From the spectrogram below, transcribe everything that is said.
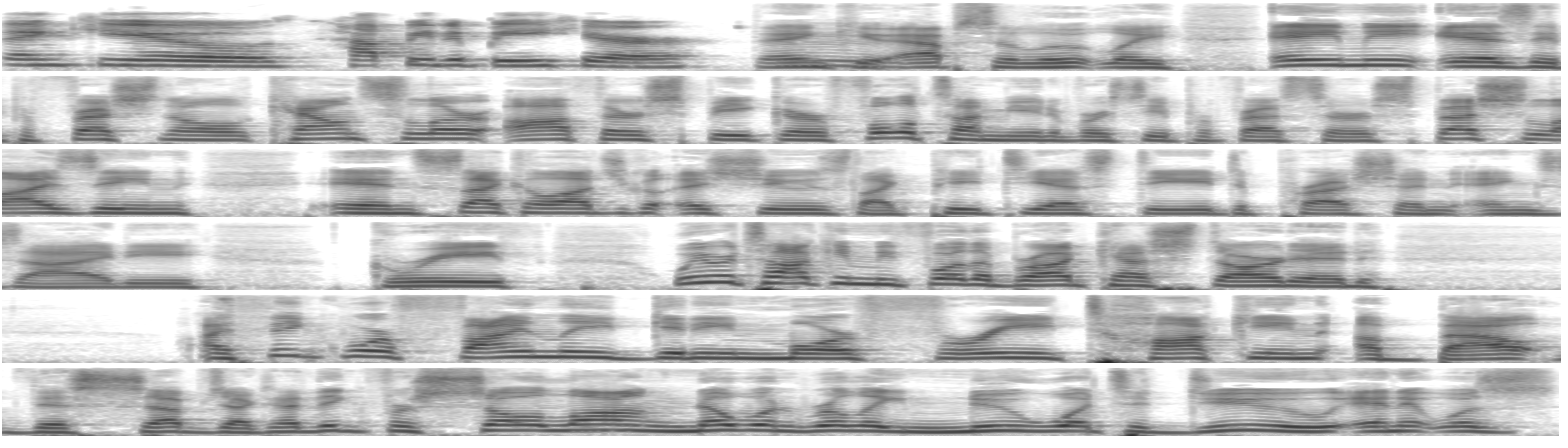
Thank you. Happy to be here. Thank Mm. you. Absolutely. Amy is a professional counselor, author, speaker, full time university professor, specializing in psychological issues like PTSD, depression, anxiety, grief. We were talking before the broadcast started. I think we're finally getting more free talking about this subject. I think for so long, no one really knew what to do. And it was,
